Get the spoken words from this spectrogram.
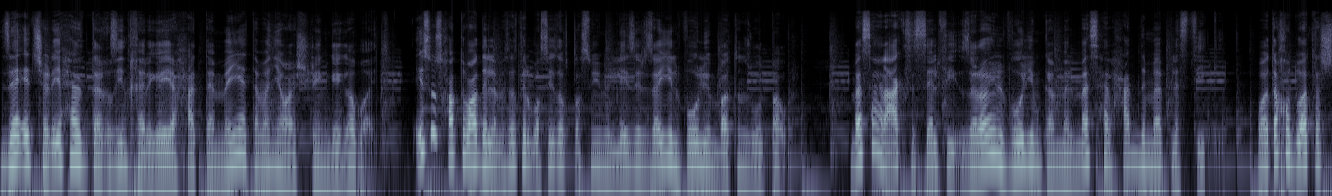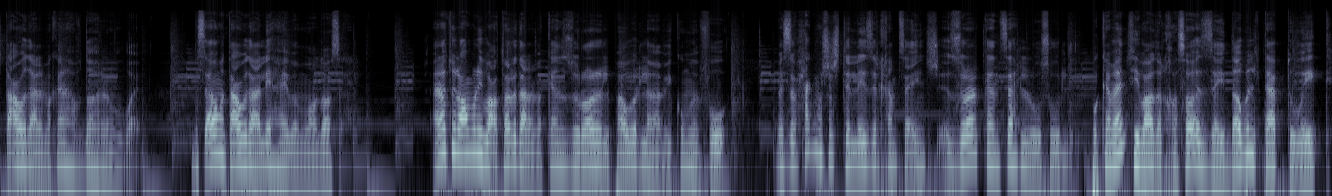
زائد شريحة تخزين خارجية حتى 128 جيجا بايت Asus حطوا بعض اللمسات البسيطة في تصميم الليزر زي ال volume buttons وال power بس على عكس السيلفي زراير ال volume كان ملمسها لحد ما بلاستيكي. وهتاخد وقت عشان تتعود على مكانها في ظهر الموبايل. بس أول ما تتعود عليها هيبقى الموضوع سهل. أنا طول عمري بعترض على مكان زرار ال power لما بيكون من فوق. بس بحجم شاشة الليزر 5 انش الزرار كان سهل الوصول ليه. وكمان في بعض الخصائص زي double tap to wake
